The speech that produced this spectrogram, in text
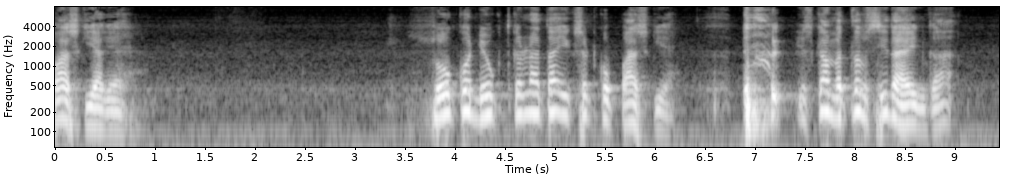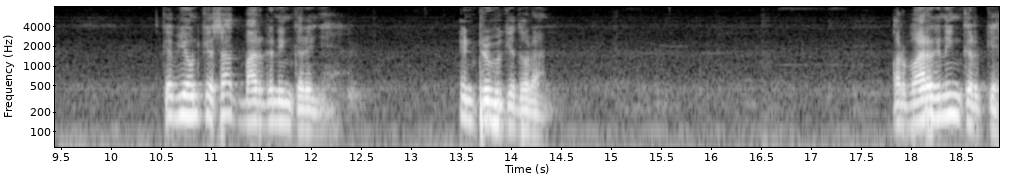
पास किया गया है। सौ को नियुक्त करना था, इकसठ को पास किया है। इसका मतलब सीधा है इनका कि उनके साथ बार्गेनिंग करेंगे इंटरव्यू के दौरान। और बार्गेनिंग करके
